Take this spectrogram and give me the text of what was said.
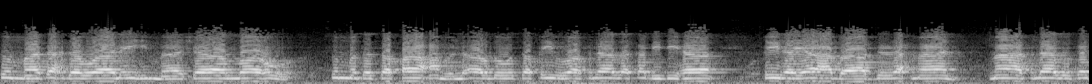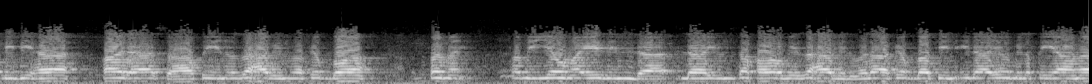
ثم تهدو عليهم ما شاء الله ثم تتقاحم الأرض تقيب أفلاذ كبدها. قيل يا أبا عبد الرحمن ما أفلاذ كبدها؟ قال أساطين ذهب وفضة. فمن, فمن يومئذ لا, لا ينتفع بذهب ولا فضة إلى يوم القيامة.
